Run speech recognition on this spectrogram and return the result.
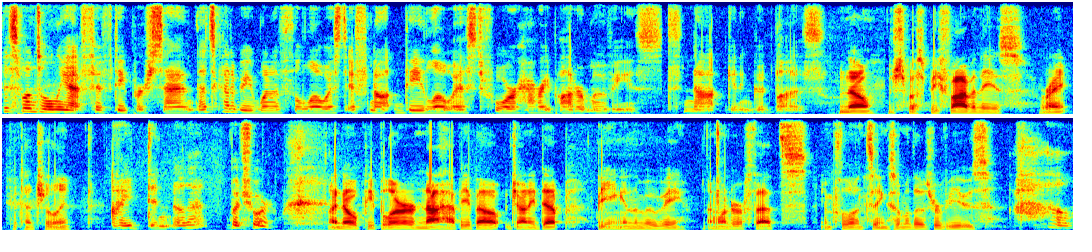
This one's only at 50%. That's got to be one of the lowest, if not the lowest, for Harry Potter movies. It's not getting good buzz. No, there's supposed to be five of these, right? Potentially. I didn't know that, but sure. I know people are not happy about Johnny Depp being in the movie. I wonder if that's influencing some of those reviews. Oh,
